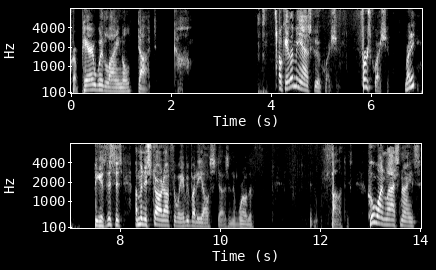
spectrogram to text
preparewithlionel.com. Okay, let me ask you a question. First question, right? Because this is, I'm going to start off the way everybody else does in the world of politics. Who won last night's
